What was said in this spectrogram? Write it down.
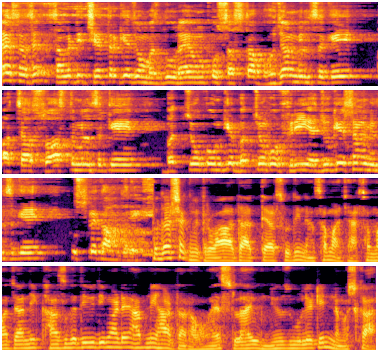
असंगठित क्षेत्र के जो मजदूर हैं उनको सस्ता भोजन मिल सके अच्छा स्वास्थ्य मिल सके बच्चों को उनके बच्चों को फ्री एजुकेशन मिल सके उस पर काम करेंगे તો દર્શક મિત્રો આ હતા અત્યાર સુધીના સમાચાર સમાચારની ખાસ ગતિવિધિ માટે આપ નિહાળતા રહો એસ લાઈવ ન્યૂઝ બુલેટિન નમસ્કાર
